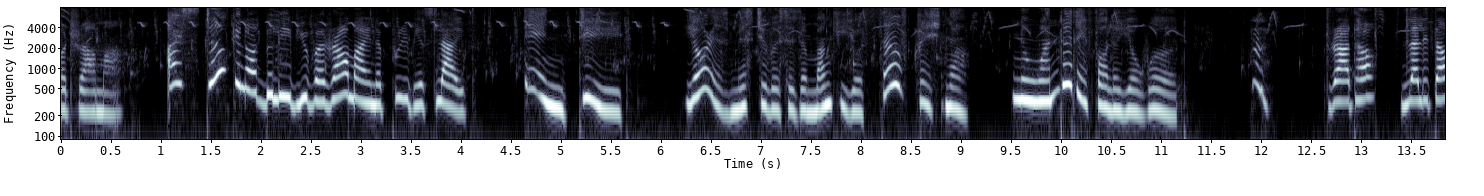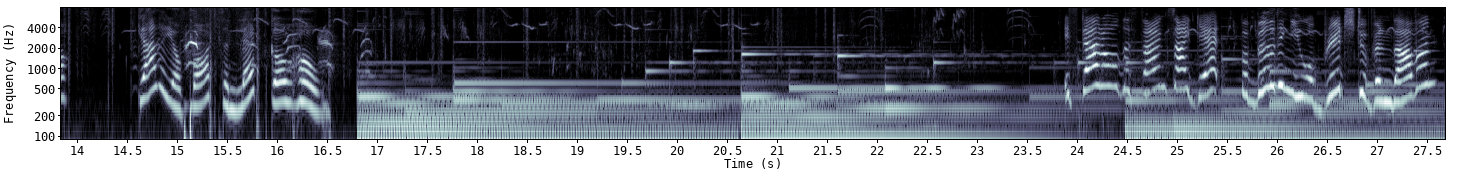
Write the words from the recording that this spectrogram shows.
Lord Rama. I still cannot believe you were Rama in a previous life. Indeed. You're as mischievous as a monkey yourself, Krishna. No wonder they follow your word. Radha, Lalita, gather your pots and let's go home. Is that all the thanks I get for building you a bridge to Vrindavan?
